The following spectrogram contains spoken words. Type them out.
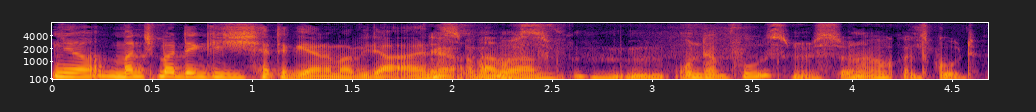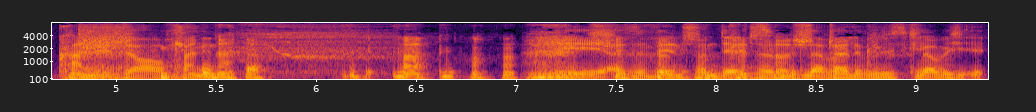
Ja, manchmal denke ich, ich hätte gerne mal wieder eins, Ja, aber, aber, unterm Fuß ist dann auch ganz gut. Kann dir da auch ein. nee, also wenn schon, denn schon. Pizzastück. Mittlerweile würde ich es, glaube ich,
